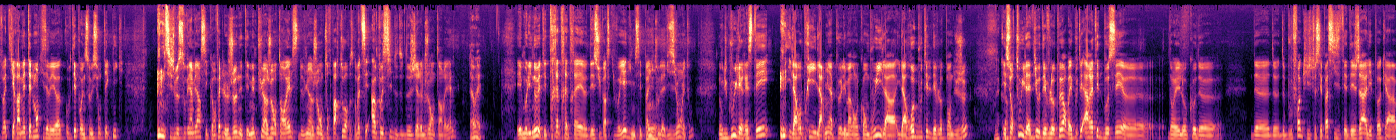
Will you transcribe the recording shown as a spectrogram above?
en fait, il ramait tellement qu'ils avaient opté pour une solution technique si je me souviens bien, c'est qu'en fait le jeu n'était même plus un jeu en temps réel, c'est devenu un jeu en tour par tour, parce qu'en fait c'est impossible de, de gérer le jeu en temps réel. Ah ouais. Et Molineux était très très très euh, déçu par ce qu'il voyait, il dit mais c'est pas du Oh. tout la vision et tout. Donc du coup il est resté, il a repris, il a remis un peu les mains dans le cambouis, il a, il a rebooté le développement du jeu, et surtout il a dit aux développeurs, bah écoutez arrêtez de bosser euh, dans les locaux de... De, de, de Bullfrog, je sais pas s'ils étaient déjà à l'époque à,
